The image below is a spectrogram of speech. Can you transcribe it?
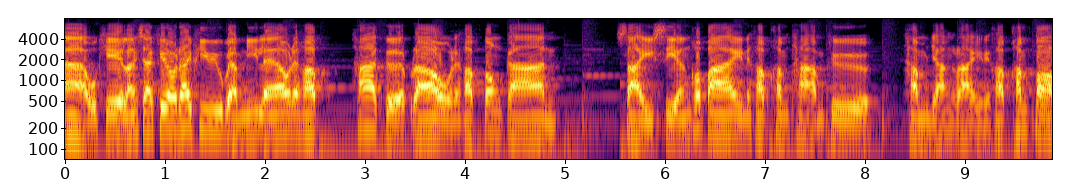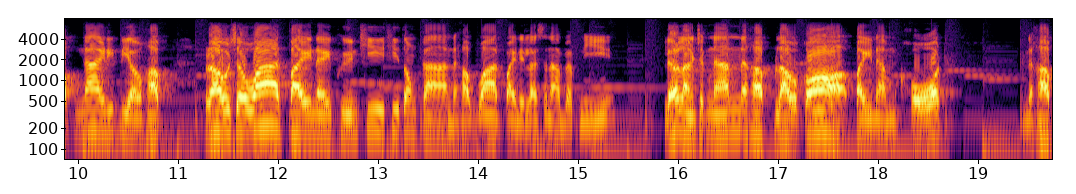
อ่าโอเค หลังจากที่เราได้ preview แบบนี้แล้วนะครับ ถ้าเกิดเรานะครับต้องการใส่เสียงเข้าไปนะครับคำถามคือทำอย่างไรนะครับคำตอบง่ายนิดเดียวครับ เราจะวาดไปในพื้นที่ที่ต้องการนะครับ วาดไปในลักษณะแบบนี้ แล้วหลังจากนั้นนะครับเราก็ไปนำโค้ดนะครับ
